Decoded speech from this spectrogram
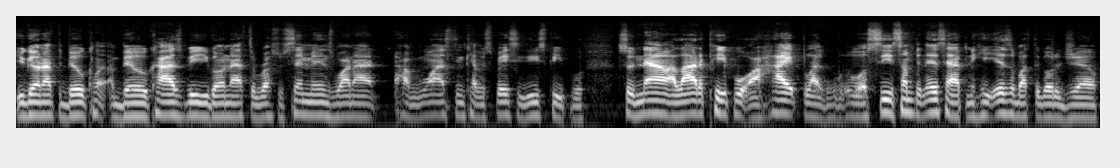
You're going after Bill Cl- Bill Cosby. You're going after Russell Simmons. Why not Harvey Weinstein, Kevin Spacey? These people. So now a lot of people are hyped. Like, well, see, something is happening. He is about to go to jail.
